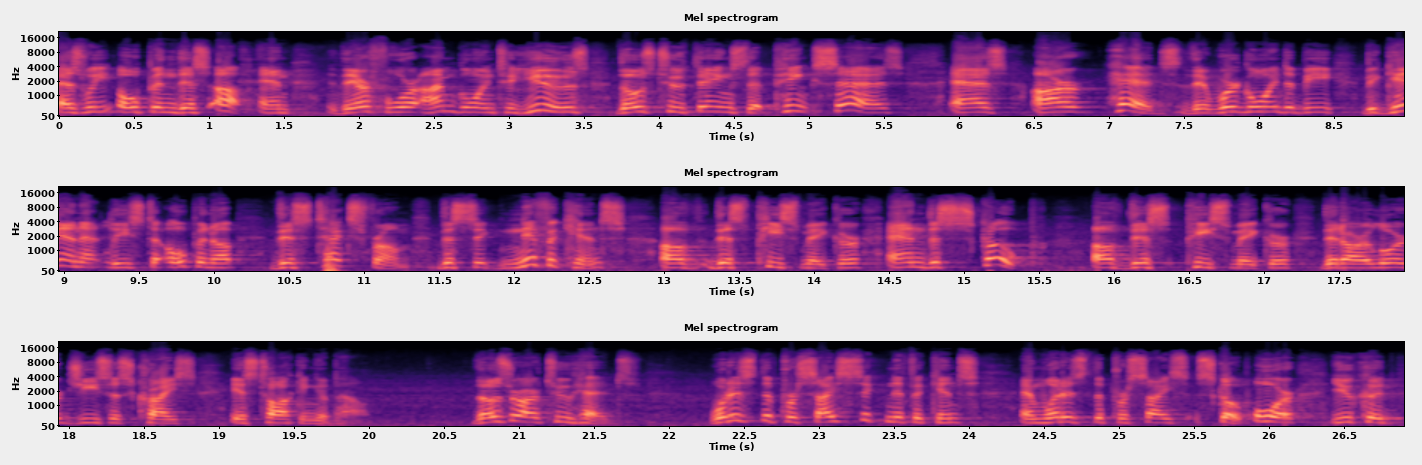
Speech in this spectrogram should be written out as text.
as we open this up. And therefore, I'm going to use those two things that Pink says as our heads that we're going to be begin at least to open up this text from the significance of this peacemaker and the scope of this peacemaker that our Lord Jesus Christ is talking about. Those are our two heads. What is the precise significance and what is the precise scope? Or you could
